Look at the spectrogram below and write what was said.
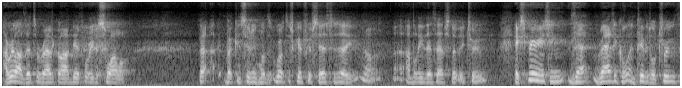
I realize that's a radical idea for you to swallow. But, but considering what the, what the scripture says today, you know, I believe that's absolutely true. Experiencing that radical and pivotal truth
